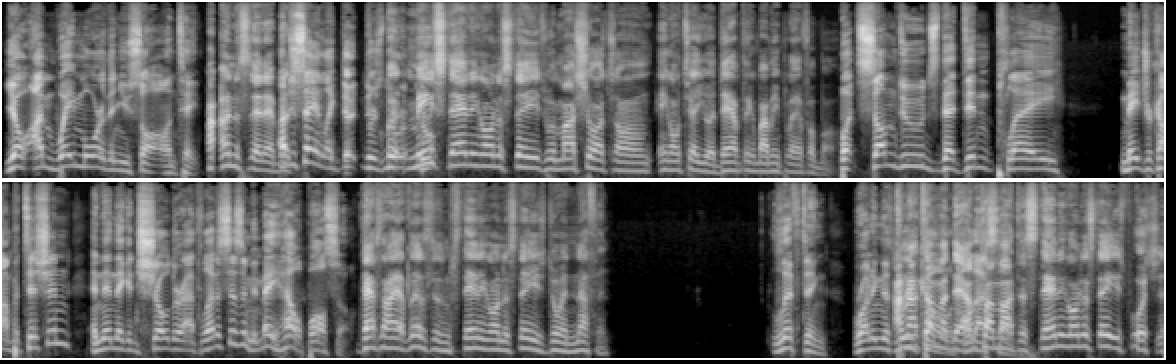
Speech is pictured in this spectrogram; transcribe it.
"Yo, I'm way more than you saw on tape." I understand that. I'm just saying, like, there, there's but no, me standing on the stage with my shorts on ain't gonna tell you a damn thing about me playing football. But some dudes that didn't play major competition and then they can show their athleticism, it may help also. That's not athleticism. Standing on the stage doing nothing. Lifting, running the three I'm not talking cone, about that. I'm talking stuff. about the standing on the stage portion.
